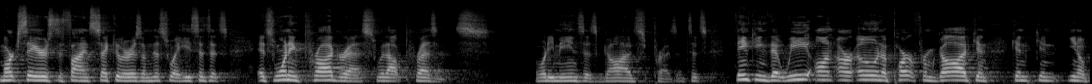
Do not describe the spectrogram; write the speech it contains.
Mark Sayers defines secularism this way he says it's, it's wanting progress without presence. What he means is God's presence. It's thinking that we on our own, apart from God, can, can, can you know,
